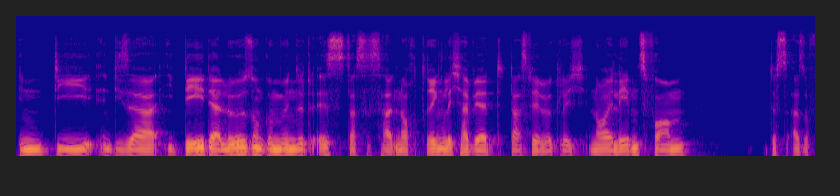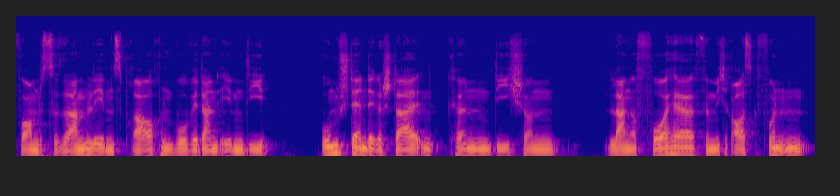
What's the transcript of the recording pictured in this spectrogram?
in, die, in dieser Idee der Lösung gemündet ist, dass es halt noch dringlicher wird, dass wir wirklich neue Lebensformen, des, also Formen des Zusammenlebens brauchen, wo wir dann eben die Umstände gestalten können, die ich schon lange vorher für mich rausgefunden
